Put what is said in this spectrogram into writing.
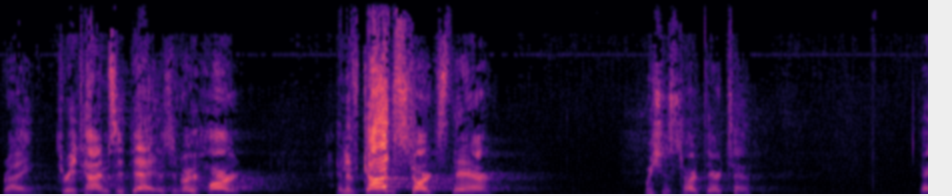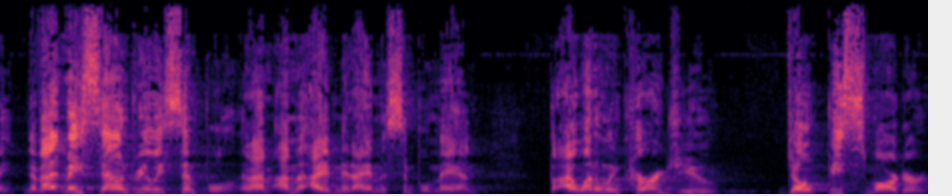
Right? Three times a day. It was very heart. And if God starts there, we should start there too. Now, that may sound really simple, and I'm, I'm, I admit I am a simple man. But I want to encourage you don't be smarter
